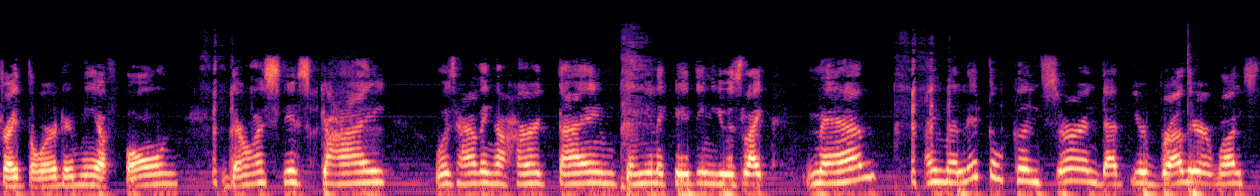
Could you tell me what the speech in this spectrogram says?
tried to order me a phone? There was this guy was having a hard time communicating. He was like, "Ma'am, I'm a little concerned that your brother wants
